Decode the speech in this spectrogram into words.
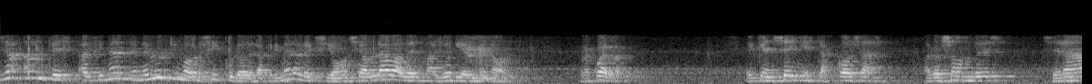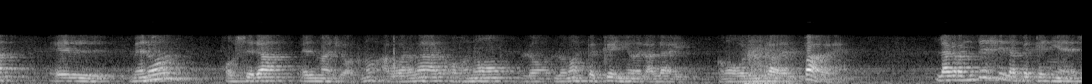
Ya antes, al final, en el último versículo de la primera lección, se hablaba del mayor y el menor. ¿Recuerda? El que enseñe estas cosas a los hombres será el menor o será el mayor, ¿no? Aguardar o no lo, más pequeño de la ley como voluntad del Padre. La grandeza y la pequeñez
